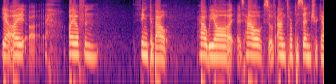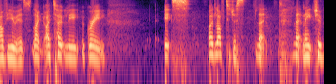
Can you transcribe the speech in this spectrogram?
Yeah, I I often think about how we are, how sort of anthropocentric our view is. Like, I totally agree it's I'd love to just let let nature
